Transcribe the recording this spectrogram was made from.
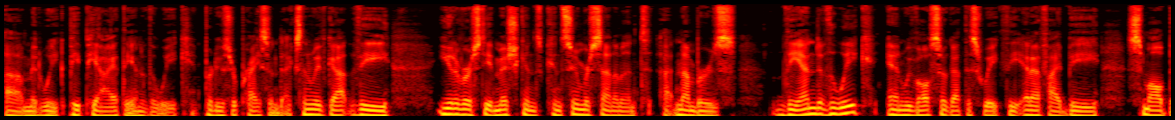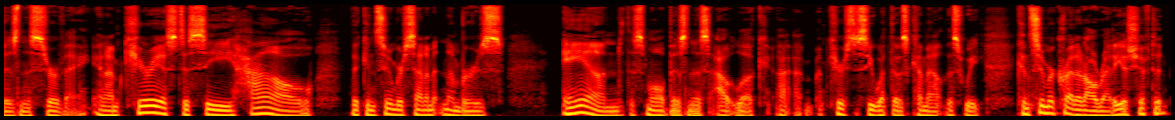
uh, midweek, PPI at the end of the week, producer price index, and we've got the University of Michigan's consumer sentiment uh, numbers the end of the week, and we've also got this week the NFIB Small Business Survey. And I'm curious to see how the consumer sentiment numbers and the small business outlook. I, am curious to see what those come out this week. Consumer credit already has shifted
